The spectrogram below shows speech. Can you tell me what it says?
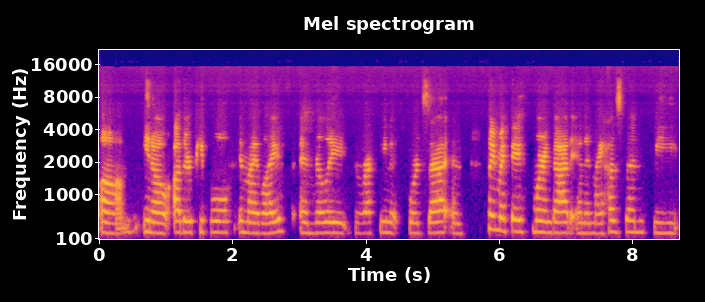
um, you know, other people in my life, and really directing it towards that, and putting my faith more in God and in my husband. We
